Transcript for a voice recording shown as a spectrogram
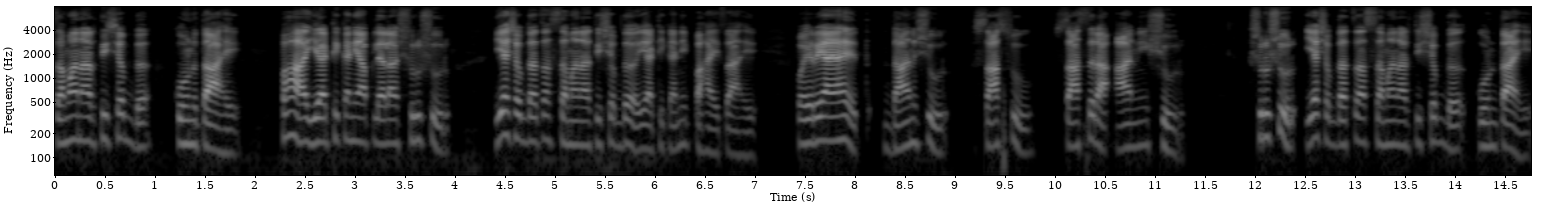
समानार्थी शब्द कोणता आहे? पहा या ठिकाणी आपल्याला श्रुशूर या शब्दाचा समानार्थी शब्द या ठिकाणी पाहायचा आहे. पर्याय आहेत दानशूर सासू सासरा आणि शूर. श्रुशूर या शब्दाचा समानार्थी शब्द कोणता आहे?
